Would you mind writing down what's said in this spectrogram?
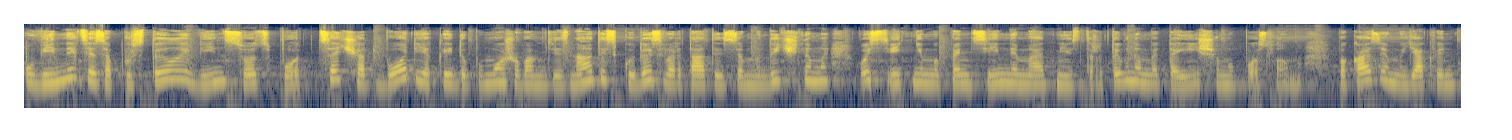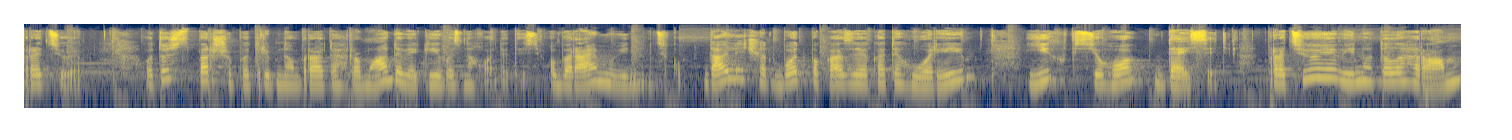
У Вінниці запустили він соцбот. Це чат-бот, який допоможе вам дізнатись, куди звертатись за медичними, освітніми, пенсійними, адміністративними та іншими послугами. Показуємо, як він працює. Отож, спершу потрібно обрати громаду, в якій ви знаходитесь. Обираємо Вінницьку. Далі чат-бот показує категорії, їх всього 10. Працює він у Telegram.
